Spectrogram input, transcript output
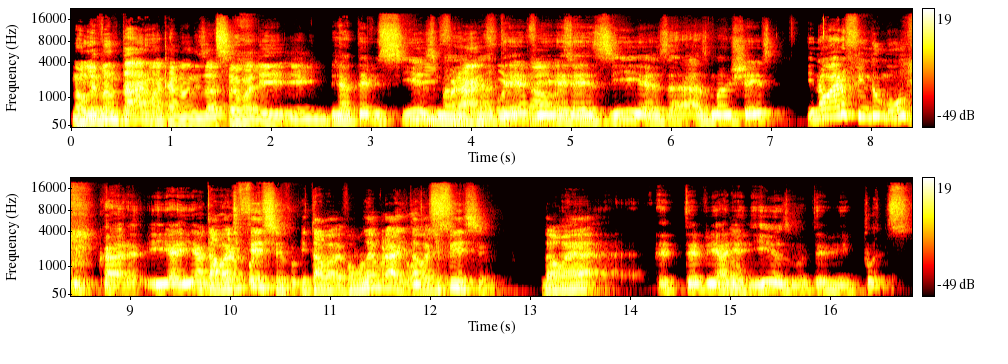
não levantaram a canonização ali. E, Já teve cisma, já Frankfurt teve tal, assim. heresias, as manchês. E não era o fim do mundo, cara. E aí E tava agora foi- difícil. E tava, vamos lembrar, e tava Putz. difícil. Não é. Teve alienismo, teve. Putz,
